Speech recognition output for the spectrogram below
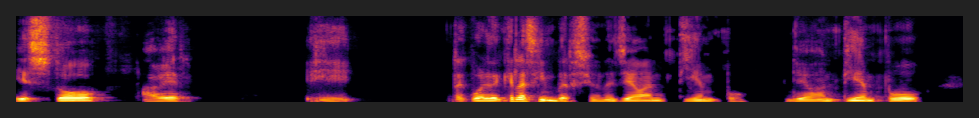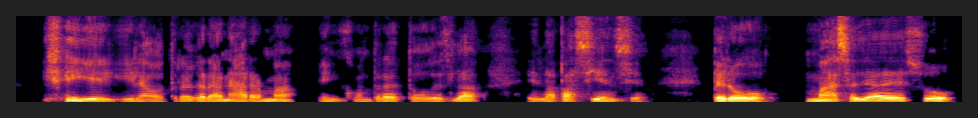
Esto, a ver, eh, recuerden que las inversiones llevan tiempo, llevan tiempo y, y la otra gran arma en contra de todo es la, es la paciencia. Pero más allá de eso,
